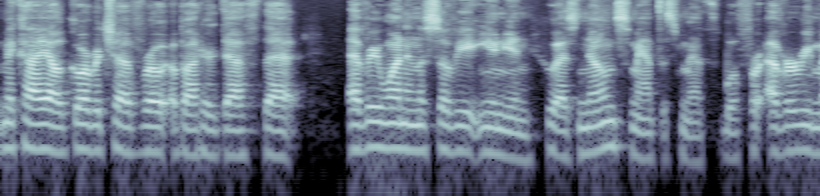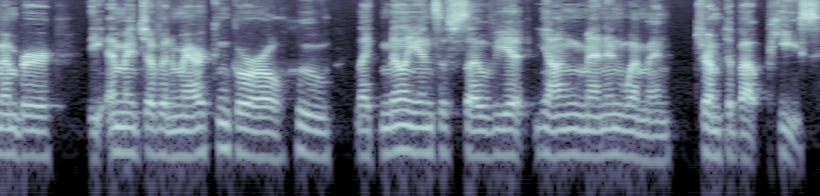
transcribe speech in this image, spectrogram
Mikhail Gorbachev wrote about her death that everyone in the Soviet Union who has known Samantha Smith will forever remember the image of an American girl who, like millions of Soviet young men and women, dreamt about peace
